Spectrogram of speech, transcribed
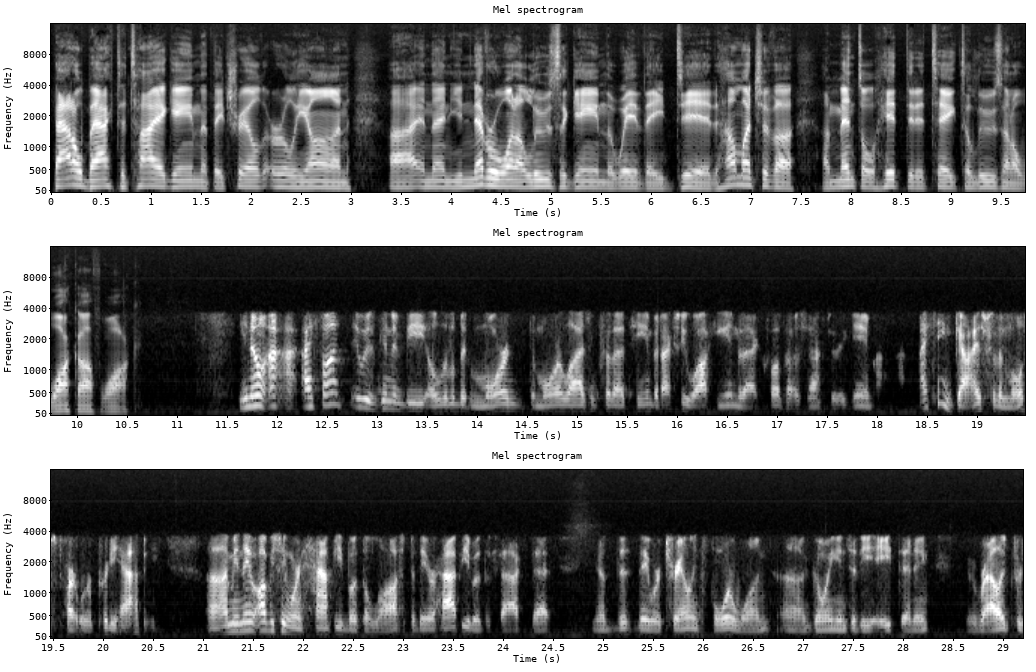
battle back to tie a game that they trailed early on. Uh, and then you never want to lose a game the way they did. How much of a, a mental hit did it take to lose on a walk-off walk? You know, I, I thought it was going to be a little bit more demoralizing for that team, but actually walking into that clubhouse after the game, I think guys for the most part were pretty happy. Uh, I mean, they obviously weren't happy about the loss, but they were happy about the fact that you know th- they were trailing four-one uh, going into the eighth inning. They rallied for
